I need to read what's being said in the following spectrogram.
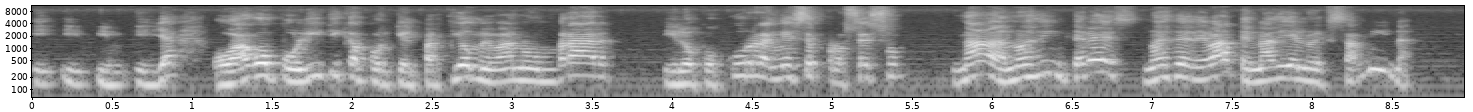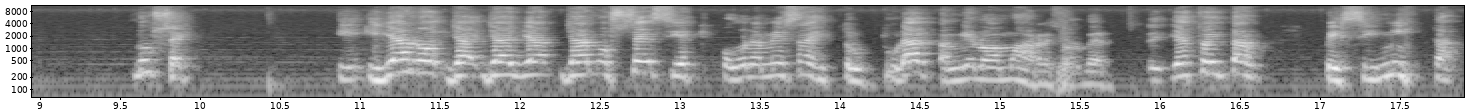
y, ya, o hago política porque el partido me va a nombrar y lo que ocurra en ese proceso, nada, no es de interés, no es de debate, nadie lo examina. No sé. Y, ya, no, ya, ya, ya, ya no sé si es que con una mesa estructural también lo vamos a resolver. Ya estoy tan pesimista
